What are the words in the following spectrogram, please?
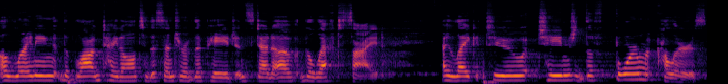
aligning the blog title to the center of the page instead of the left side. I like to change the form colors,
